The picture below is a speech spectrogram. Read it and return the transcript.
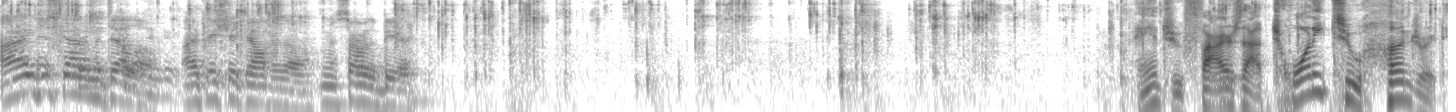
I just got a Modelo. I appreciate the offer though. I'm gonna start with a beer. Andrew fires out 2,200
